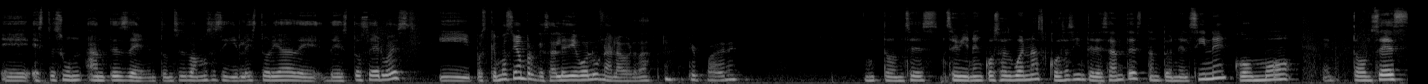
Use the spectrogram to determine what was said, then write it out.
eh, este es un antes de, entonces vamos a seguir la historia de, de estos héroes y pues qué emoción porque sale Diego Luna, la verdad. Qué padre. Entonces se vienen cosas buenas, cosas interesantes, tanto en el cine como entonces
